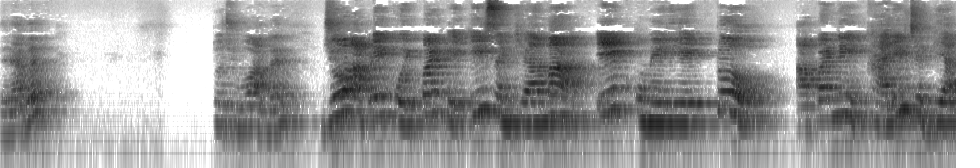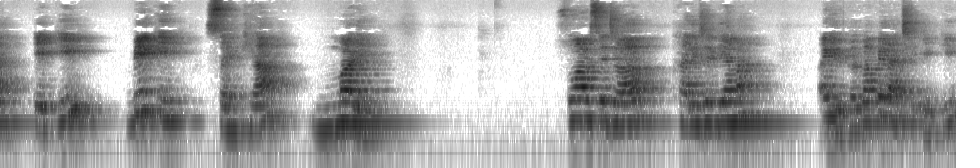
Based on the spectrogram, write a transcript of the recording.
બરાબર તો જુઓ આગળ. જો આપણે કોઈ પણ બેકી સંખ્યામાં એક ઉમેરીએ તો આપણને ખાલી જગ્યા એકી બેકી સંખ્યા મળે. શું આવશે જવાબ? ખાલી જગ્યામાં? અહીં વિકલ્પ આપેલા છે એકી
